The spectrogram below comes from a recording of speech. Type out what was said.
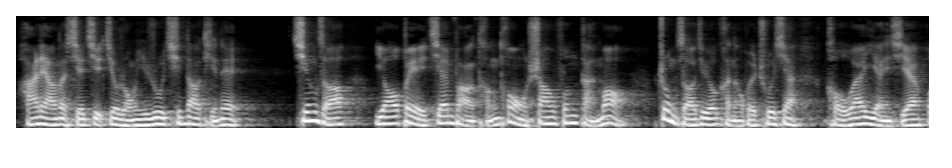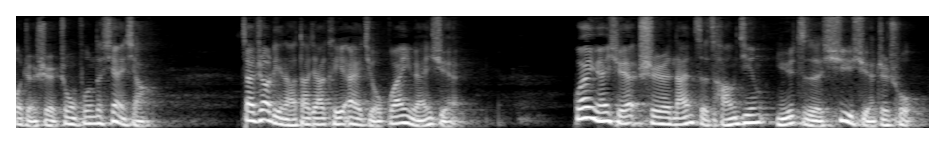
寒凉的邪气就容易入侵到体内，轻则腰背肩膀疼痛、伤风感冒，重则就有可能会出现口歪眼斜或者是中风的现象。在这里呢，大家可以艾灸关元穴。关元穴是男子藏精、女子蓄血之处，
